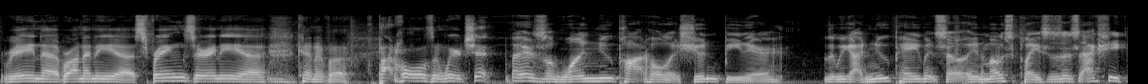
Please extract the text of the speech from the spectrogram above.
rain uh, brought any uh, springs or any uh, kind of uh, potholes and weird shit? There's a one new pothole that shouldn't be there. We got new pavement, so in most places it's actually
